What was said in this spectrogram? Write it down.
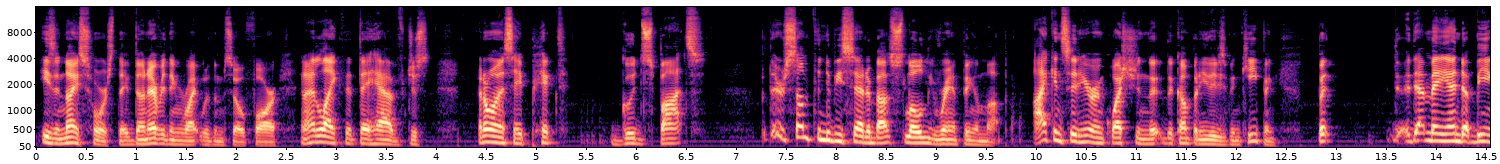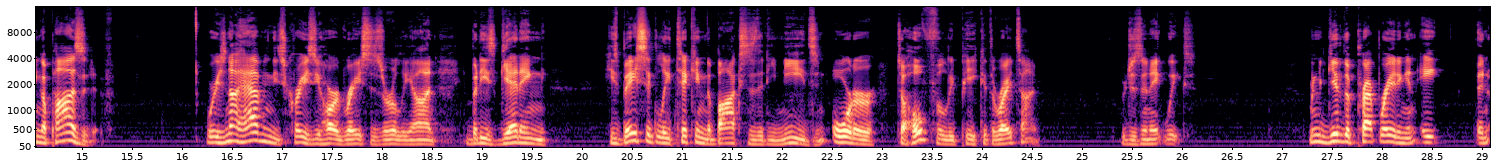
he's a nice horse. They've done everything right with him so far. And I like that they have just, I don't want to say picked good spots, but there's something to be said about slowly ramping him up. I can sit here and question the, the company that he's been keeping, but th- that may end up being a positive, where he's not having these crazy hard races early on, but he's getting, he's basically ticking the boxes that he needs in order to hopefully peak at the right time, which is in eight weeks. I'm going to give the prep rating an eight and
